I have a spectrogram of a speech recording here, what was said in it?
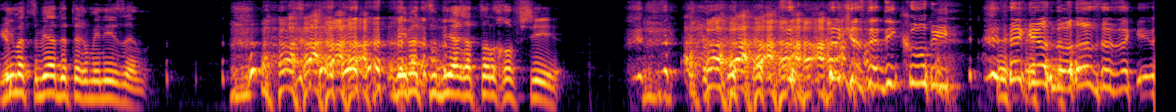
מי מצביע דטרמיניזם? מי מצביע רצון חופשי? זה כזה דיכוי. כאילו, הדבר הזה זה כאילו...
